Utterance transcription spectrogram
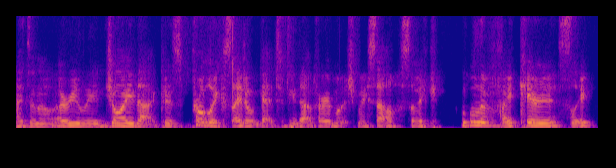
I don't know. I really enjoy that because probably because I don't get to do that very much myself, so I can live vicariously.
